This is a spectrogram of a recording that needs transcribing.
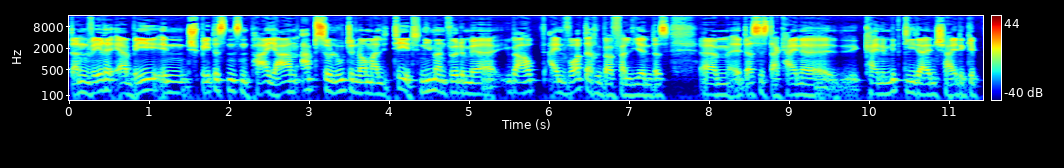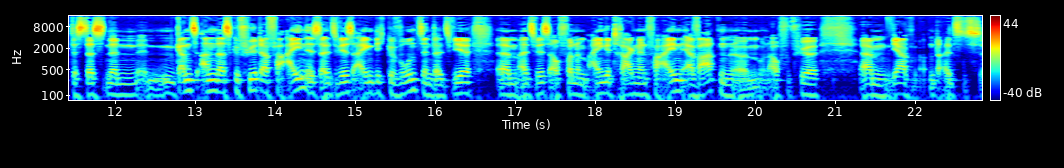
dann wäre RB in spätestens ein paar Jahren absolute Normalität. Niemand würde mehr überhaupt ein Wort darüber verlieren, dass, ähm, dass es da keine, keine Mitgliederentscheide gibt, dass das ein, ein ganz anders geführter Verein ist, als wir es eigentlich gewohnt sind, als wir, ähm, als wir es auch von einem eingetragenen Verein erwarten ähm, und auch für, ähm, ja, und als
